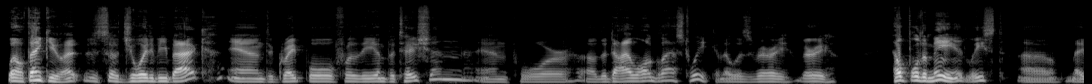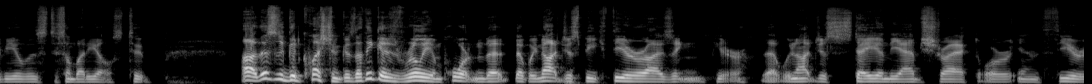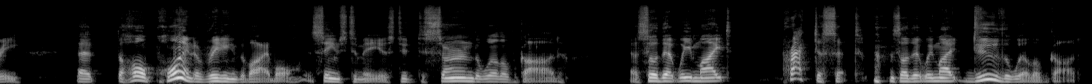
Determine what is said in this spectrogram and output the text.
Well, thank you. It's a joy to be back and grateful for the invitation and for uh, the dialogue last week. And that was very, very helpful to me, at least. Uh, maybe it was to somebody else too. Uh, this is a good question because I think it is really important that, that we not just be theorizing here, that we not just stay in the abstract or in theory, that the whole point of reading the Bible, it seems to me, is to discern the will of God uh, so that we might practice it, so that we might do the will of God.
